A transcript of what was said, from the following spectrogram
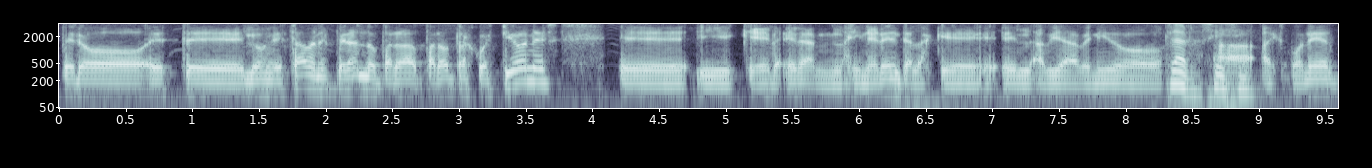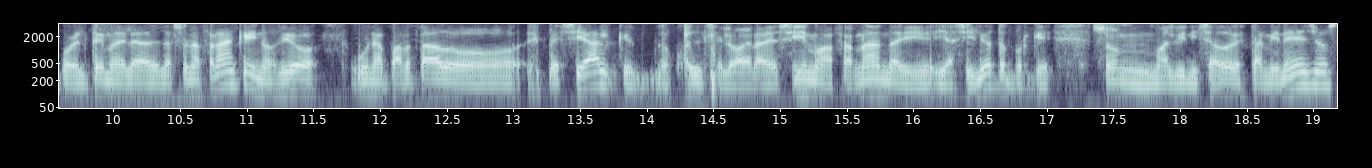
pero este, los estaban esperando para, para otras cuestiones eh, y que eran las inherentes a las que él había venido a, exponer por el tema de la, zona franca y nos dio un apartado especial, que lo cual se lo agradecimos a Fernanda y, y a Silioto porque son malvinizadores también ellos.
